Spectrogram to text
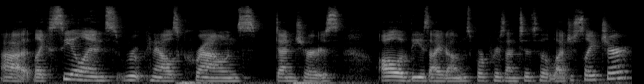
uh, like sealants, root canals, crowns, dentures, all of these items were presented to the legislature.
